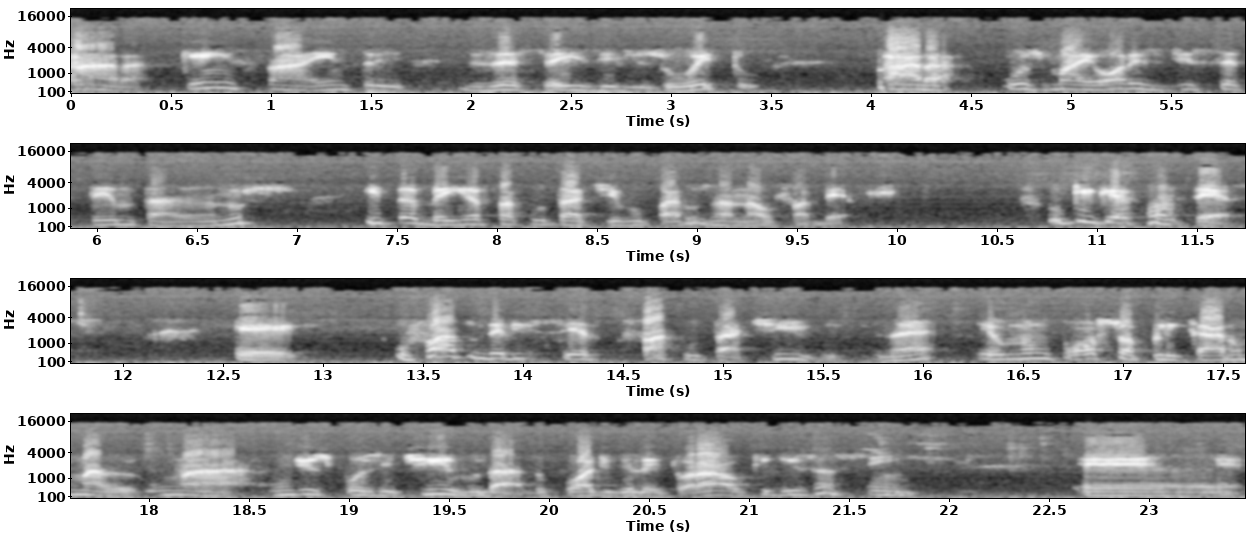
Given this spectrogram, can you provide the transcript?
para quem está entre 16 e 18 para os maiores de 70 anos e também é facultativo para os analfabetos. O que, que acontece? É, o fato dele ser facultativo, né, eu não posso aplicar uma, uma, um dispositivo da, do Código Eleitoral que diz assim: é,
